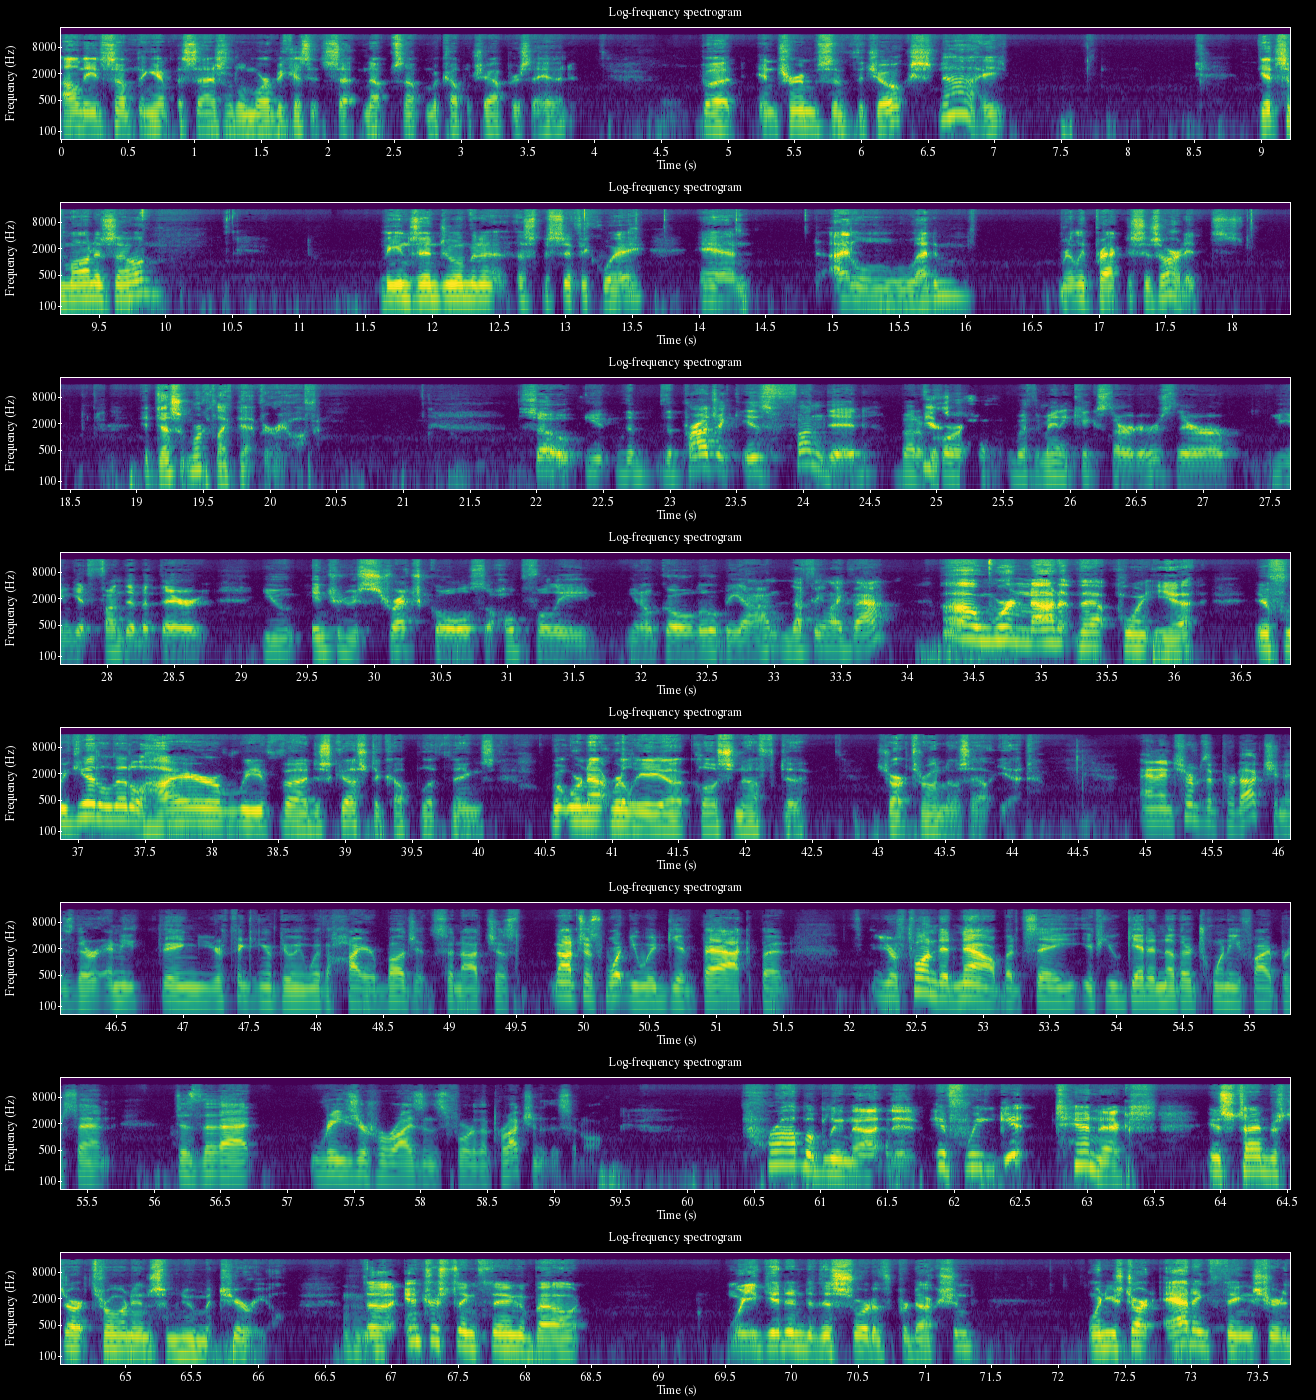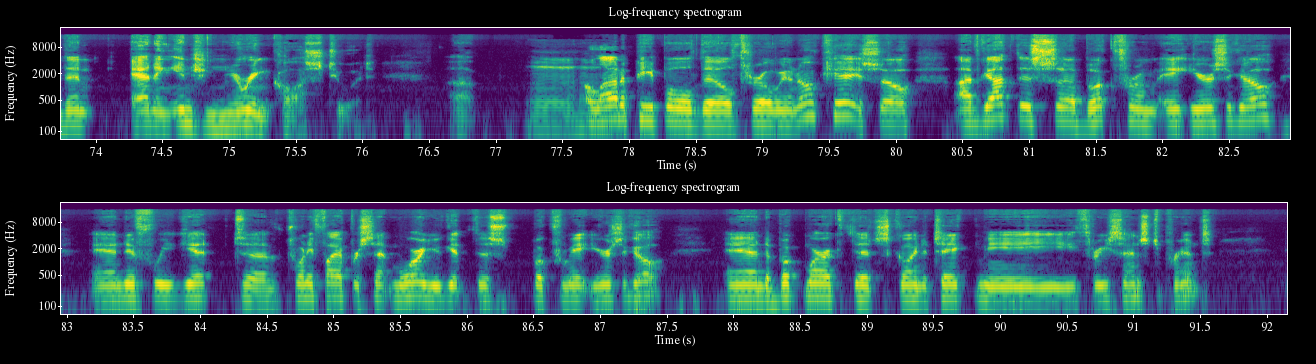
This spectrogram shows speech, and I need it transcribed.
I'll need something emphasized a little more because it's setting up something a couple chapters ahead. But in terms of the jokes, nah, he gets him on his own, leans into him in a, a specific way, and I let him really practice his art. It's it doesn't work like that very often. So you, the the project is funded, but of Yes. course, with, with many Kickstarters, there are you can get funded, but there you introduce stretch goals to hopefully you know go a little beyond. Nothing like that. Uh, we're not at that point yet. If we get a little higher, we've uh, discussed a couple of things, but we're not really uh, close enough to start throwing those out yet. And in terms of production, is there anything you're thinking of doing with a higher budget? So not just not just what you would give back, but you're funded now. But say if you get another twenty five percent, does that raise your horizons for the production of this at all? Probably not. If we get 10x, it's time to start throwing in some new material. Mhm. The interesting thing about when you get into this sort of production, when you start adding things, you're then adding engineering costs to it. Mhm. A lot of people they'll throw in, okay, so I've got this uh, book from eight years ago, and if we get uh, 25% more, you get this book from eight years ago, and a bookmark that's going to take me three cents to print,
